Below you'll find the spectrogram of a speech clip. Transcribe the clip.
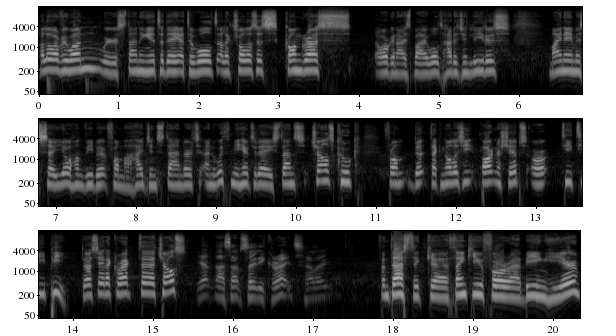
Hello, everyone. We're standing here today at the World Electrolysis Congress organized by World Hydrogen Leaders. My name is uh, Johann Wiebe from Hydrogen Standard, and with me here today stands Charles Cooke from the Technology Partnerships, or TTP. Do I say that correct, uh, Charles? Yep, that's absolutely correct. Hello. Fantastic. Uh, thank you for uh, being here.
